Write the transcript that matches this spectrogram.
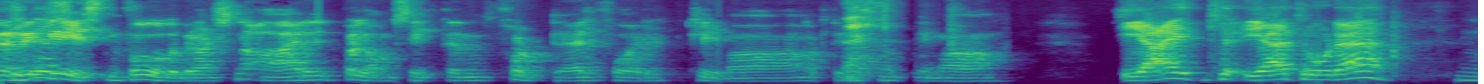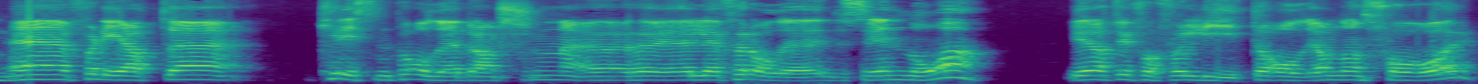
denne krisen for oljebransjen er på lang sikt en fordel for klimaaktivisme? Klima... Jeg, jeg, tror det. Mm. Eh, fordi at eh, krisen på oljebransjen, eller for oljeindustrien nå gjør at vi får for lite olje om noen få år.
